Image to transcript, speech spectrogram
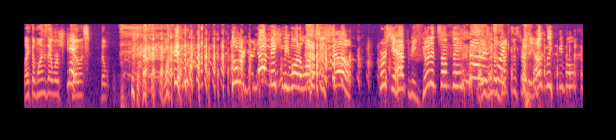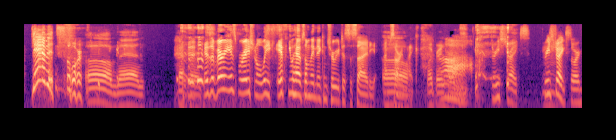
like the ones that were Shit. Jo- the Thor, you're not making me want to watch this show. First, you have to be good at something. There's it's no like- justice for the ugly people. Damn it, Thor. Oh man. It's a very inspirational week if you have something to contribute to society. I'm sorry, Oh, Mike. My brain hurts. Ah, three strikes. Three Mhm. strikes, Thor.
